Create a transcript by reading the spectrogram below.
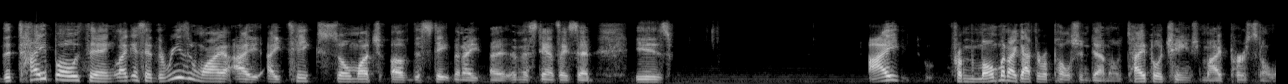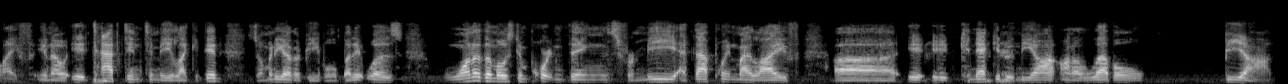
the Type O thing, like I said, the reason why I, I take so much of the statement I uh, and the stance I said is I from the moment I got the repulsion demo, Type O changed my personal life. You know, it mm-hmm. tapped into me like it did so many other people, but it was one of the most important things for me at that point in my life. Uh, it, it, connected with me on, on a level beyond.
